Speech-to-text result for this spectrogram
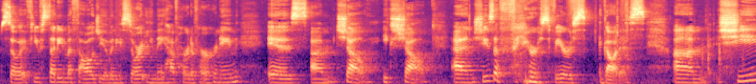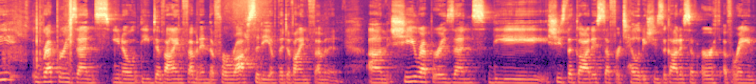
So if you've studied mythology of any sort, you may have heard of her. Her name is um, Shell, Ixchel and she's a fierce, fierce goddess. Um, she represents, you know, the divine feminine, the ferocity of the divine feminine. Um, she represents the, she's the goddess of fertility. She's the goddess of earth, of rain.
